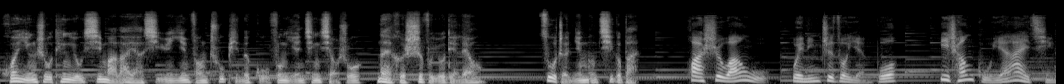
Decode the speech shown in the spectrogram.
欢迎收听由喜马拉雅喜云音房出品的古风言情小说《奈何师傅有点撩》，作者柠檬七个半，画师晚舞为您制作演播。一场古言爱情、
